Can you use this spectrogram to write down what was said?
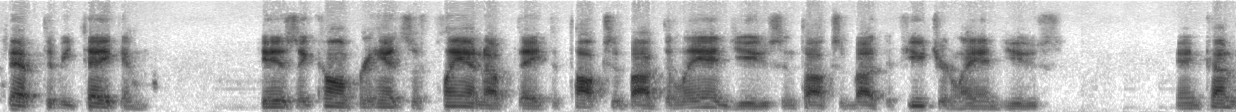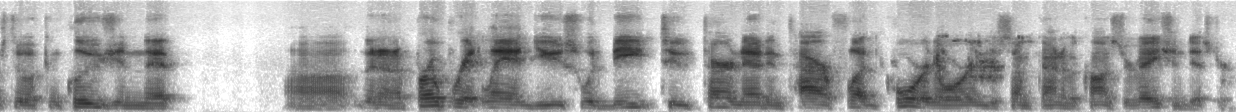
step to be taken is a comprehensive plan update that talks about the land use and talks about the future land use and comes to a conclusion that uh, that an appropriate land use would be to turn that entire flood corridor into some kind of a conservation district.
